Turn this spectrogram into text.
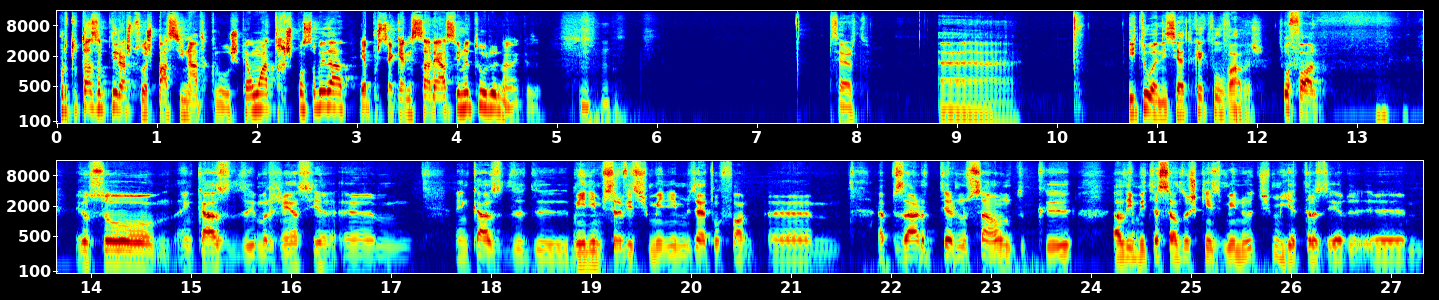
porque tu estás a pedir às pessoas para assinar de cruz, que é um ato de responsabilidade. É por isso é que é necessária a assinatura, não é? Dizer... Uhum. Certo. Uh... E tu, Aniceto, o que é que tu levavas? Telefone. Eu sou, em caso de emergência, hum, em caso de, de mínimos, serviços mínimos, é telefone. Apesar de ter noção de que a limitação dos 15 minutos me ia trazer um,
